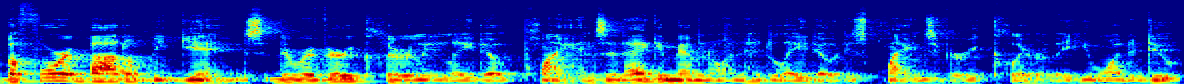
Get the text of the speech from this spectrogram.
Before a battle begins, there were very clearly laid out plans, and Agamemnon had laid out his plans very clearly. He wanted to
